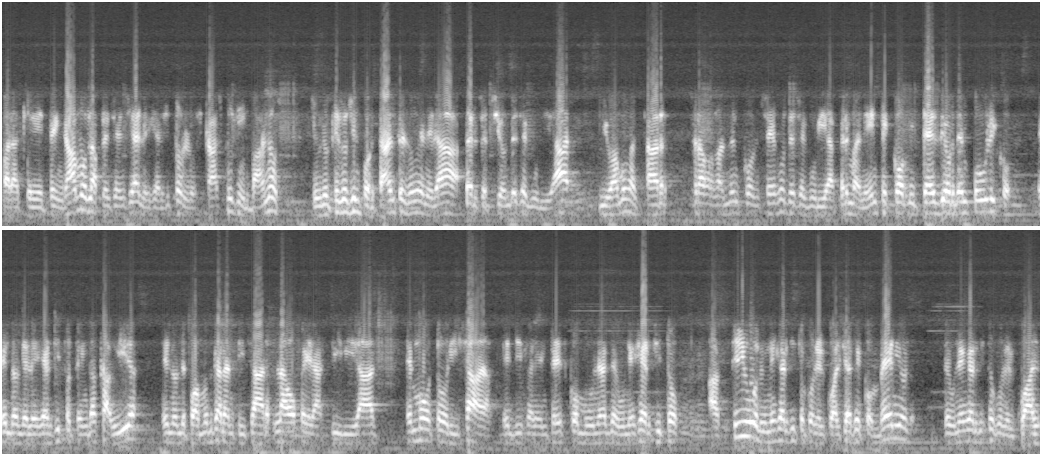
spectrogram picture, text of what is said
para que tengamos la presencia del ejército en los cascos urbanos. Yo creo que eso es importante, eso genera percepción de seguridad y vamos a estar trabajando en consejos de seguridad permanente, comités de orden público, en donde el ejército tenga cabida, en donde podamos garantizar la operatividad motorizada en diferentes comunas de un ejército activo, de un ejército con el cual se hace convenios, de un ejército con el cual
